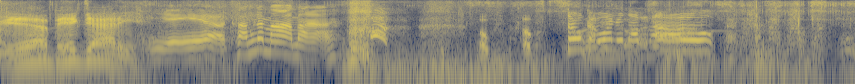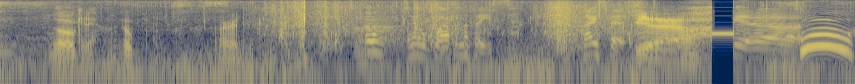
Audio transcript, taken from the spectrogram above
Yeah, Big Daddy. Yeah, come to mama. Oh, oh, Don't go under the boat. oh, okay. Oh, all right. Oh, no slap in the face. Nice fish. Yeah. Yeah. Woo.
